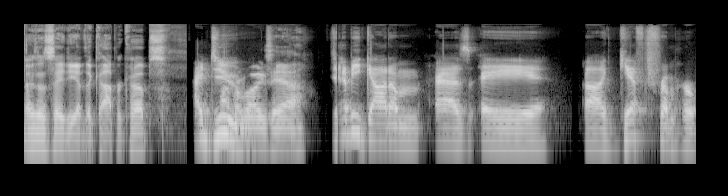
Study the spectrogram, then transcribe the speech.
I was gonna say, do you have the copper cups? I Copper do. mugs, yeah. Debbie got them as a uh, gift from her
